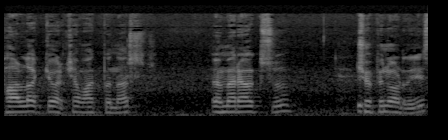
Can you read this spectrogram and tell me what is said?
Parlak Görkem Akpınar, Ömer Aksu, çöpün oradayız.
